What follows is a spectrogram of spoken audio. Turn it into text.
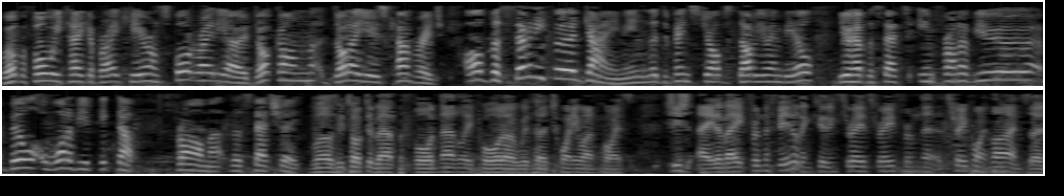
Well, before we take a break here on sportradio.com.au's coverage of the 73rd game in the Defence Jobs WNBL, you have the stats in front of you. Bill, what have you picked up from the stat sheet? Well, as we talked about before, Natalie Porter with her 21 points. She's 8 of 8 from the field, including 3 of 3 from the three point line, so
